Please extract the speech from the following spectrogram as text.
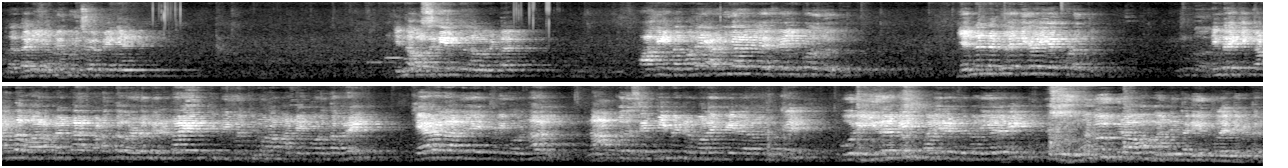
அந்த தண்ணி எப்படி பிடிச்சு வைப்பீங்க என்ன வசதி இருக்கு நம்ம கிட்ட ஆக இந்த மலை அதிக செயல்படுது என்னென்ன விளைவுகளை ஏற்படுத்தும்? இன்றைக்கு கடந்த வாரம் ரெண்டா கடந்த வருடம் இரண்டாயிரத்தி இருபத்தி மூணாம் ஆண்டை பொறுத்தவரை கேரளாவிலே இப்படி ஒரு நாள் நாற்பது சென்டிமீட்டர் மழை பெய்த அளவுக்கு ஒரு இரவில் பனிரெண்டு மணி இரவில் ஒரு முழு கிராமம் மண்ணுக்கடியில் குறைந்து விட்டது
